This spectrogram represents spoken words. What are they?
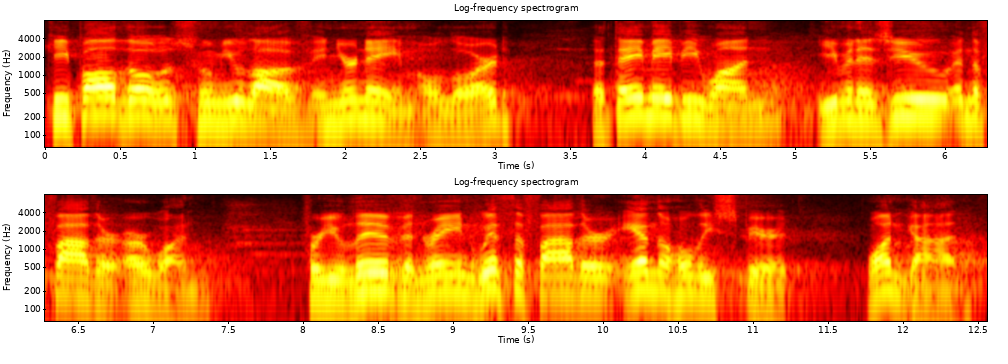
Keep all those whom you love in your name, O Lord, that they may be one, even as you and the Father are one. For you live and reign with the Father and the Holy Spirit, one God,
